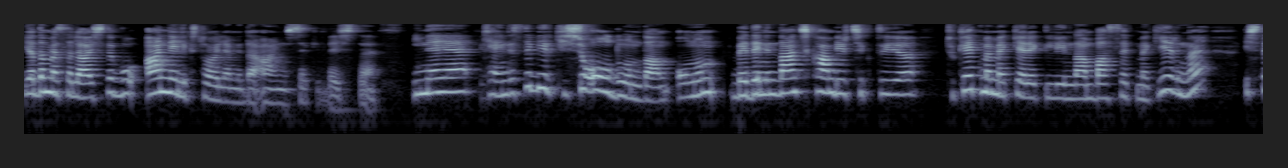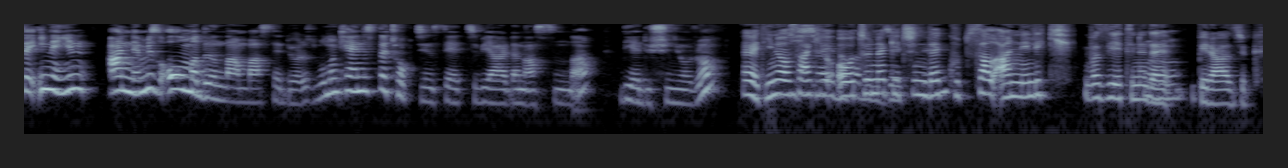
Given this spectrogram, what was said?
Ya da mesela işte bu annelik söylemi de aynı şekilde işte. İneğe kendisi bir kişi olduğundan, onun bedeninden çıkan bir çıktığı tüketmemek gerekliliğinden bahsetmek yerine işte ineğin annemiz olmadığından bahsediyoruz. Bunun kendisi de çok cinsiyetçi bir yerden aslında diye düşünüyorum. Evet yine o Bir sanki şey o tırnak içinde kutsal annelik vaziyetini de Hı hı. birazcık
